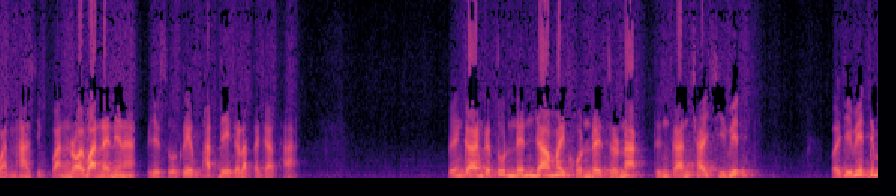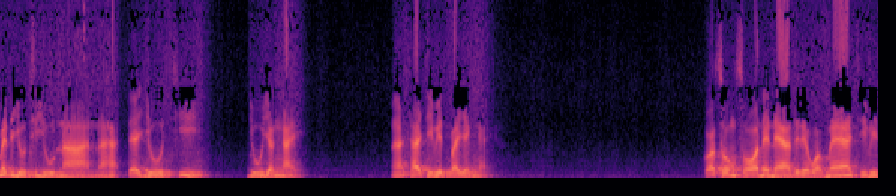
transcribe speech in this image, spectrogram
วันห้าสิบวันร้อยวันอะไรเนี่ยนะก็จะสวดเรียกพัดเดกรัตกาถาเป็นการกระตุ้นเน้นย้ำให้คนได้ตระหนักถึงการใช้ชีวิตว่าชีวิตนี่ไม่ได้อยู่ที่อยู่นานนะฮะแต่อยู่ที่อยู่ยังไงนะใช้ชีวิตไปยังไง ก็ทรงสอนในแนวที่เรียกว่าแม้ชีวิต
